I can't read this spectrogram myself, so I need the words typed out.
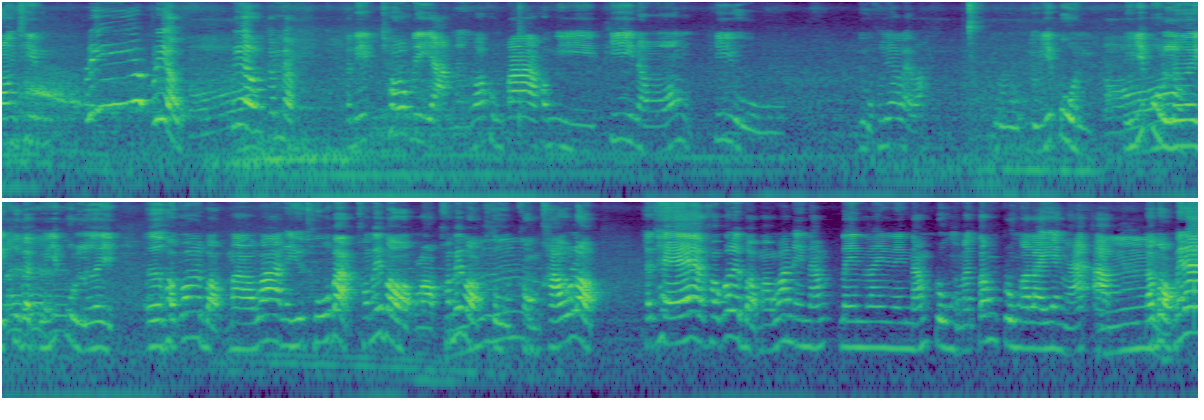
ลองชิมเปรี้ยวเปรี้ยวอ๋อเปรี้ยวจนแบบตอนนี้โชคดีอย่างหนึ่งว่าคุณป้าเขามีพี่น้องที่อยู่อยู่เขาเรียกอะไรวะอยู่อยู่ญี่ปุ่นอยู่ญี่ปุ่นเลยคือแบบอยู่ญี่ปุ่นเลย เออเขาก็บอกมาว่าใน YouTube แบบเขาไม่บอกหรอกเขาไม่บอกสูตรของเขาหรอกแท้ๆเขาก็เลยบอกมาว่าในน้ำในในในน้ำปรุงอะมันต้องปรุงอะไรอย่างเงี้ยอะมเราบอกไม่ได้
